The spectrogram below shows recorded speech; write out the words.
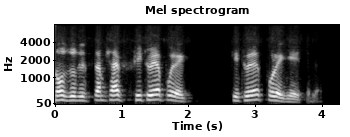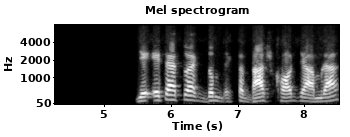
নজরুল ইসলাম সাহেব ফিট হয়ে পড়ে ফিট হয়ে পড়ে গিয়েছিলেন। যে এটা তো একদম একটা দাসখত যে আমরা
